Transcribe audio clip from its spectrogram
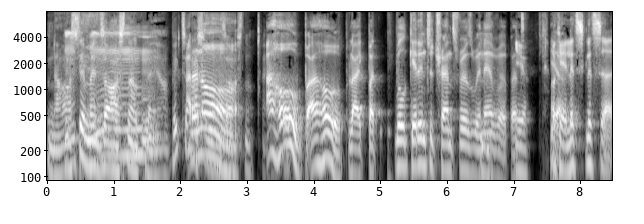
no, Simmons Arsenal Mm. player. Victor I don't Osimhen's know. Arsenal. I hope, I hope, like, but we'll get into transfers whenever. But Yeah. yeah. Okay, let's let's. Uh,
